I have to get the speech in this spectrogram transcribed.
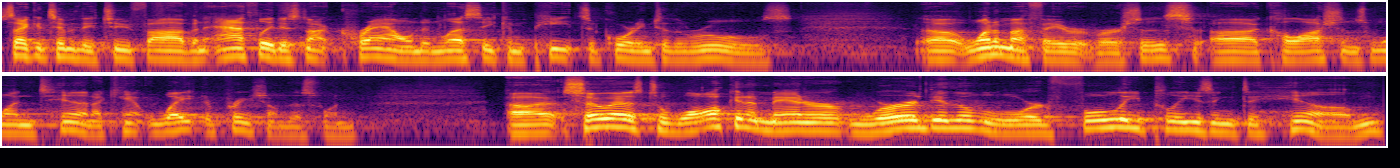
2 Timothy 2 5, an athlete is not crowned unless he competes according to the rules. Uh, one of my favorite verses, uh, Colossians 1.10. I can't wait to preach on this one. Uh, so as to walk in a manner worthy of the Lord, fully pleasing to Him,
